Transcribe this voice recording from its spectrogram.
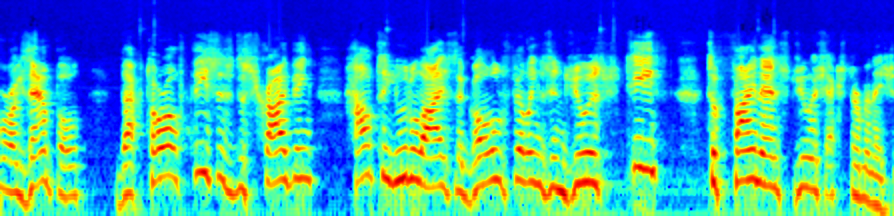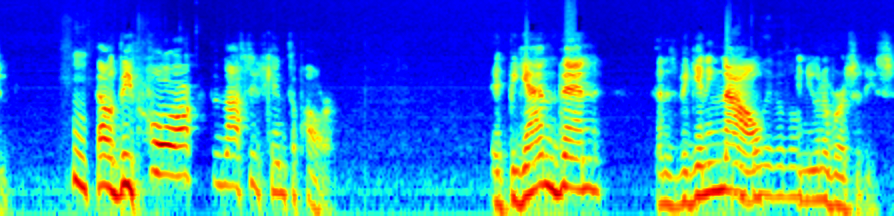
for example, doctoral theses describing how to utilize the gold fillings in Jewish teeth to finance Jewish extermination. Hmm. That was before the Nazis came to power. It began then and is beginning now in universities.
